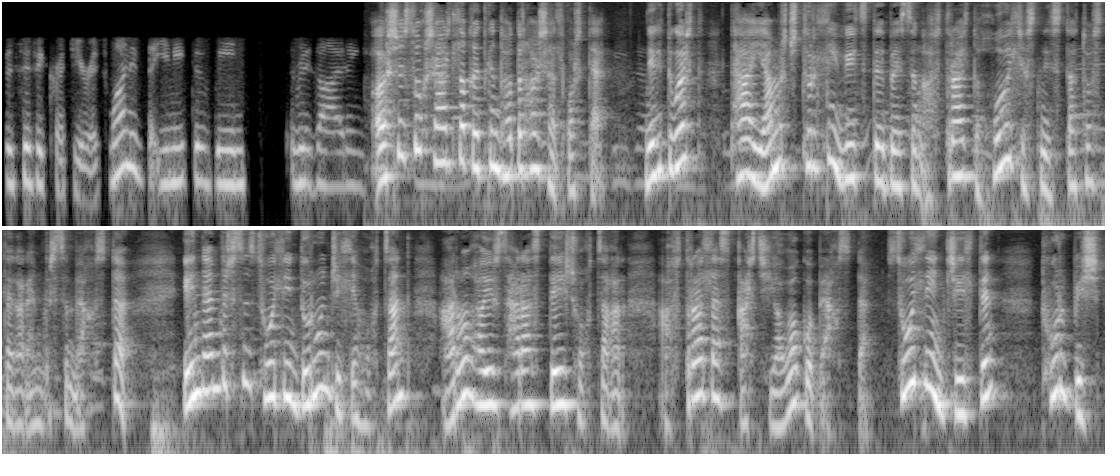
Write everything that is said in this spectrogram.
specific criteria. One is that you need to be Оршин суух шаардлага гэдэг нь тодорхой шалгууртай. Нэгдүгээрт та ямар ч төрлийн визтэй байсан Австральд хууль ёсны статустайгаар амьдарсан байх ёстой. Энд амьдарсан сүүлийн 4 жилийн хугацаанд 12 сараас дээш хугацаагаар Австралиас гарч яваагүй байх ёстой. Сүүлийн жилд нь төр биш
